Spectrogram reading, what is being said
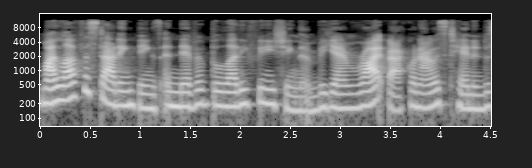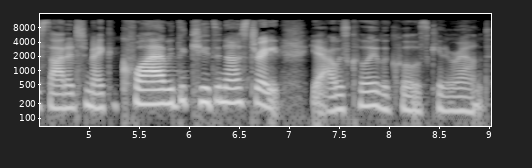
My love for starting things and never bloody finishing them began right back when I was 10 and decided to make a choir with the kids in our street. Yeah, I was clearly the coolest kid around.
